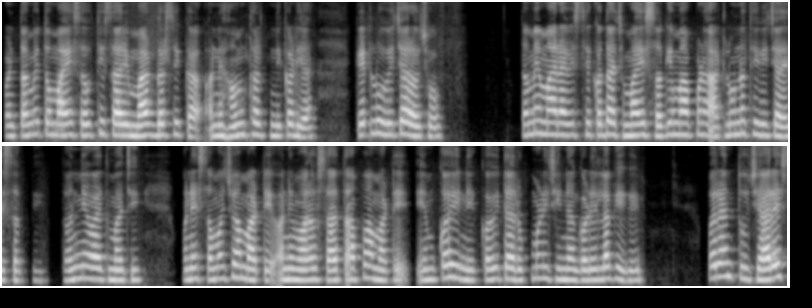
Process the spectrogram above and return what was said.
પણ તમે તો મારી સૌથી સારી માર્ગદર્શિકા અને હમથર્થ નીકળ્યા. કેટલું વિચારો છો? તમે મારા વિશે કદાચ મારી સગીમાં પણ આટલું નથી વિચારી શકતી. ધન્યવાદ માજી. મને સમજવા માટે અને મારો સાથ આપવા માટે એમ કહીને કવિતા રૂકમણીજીના ગળે લાગી ગઈ. પરંતુ જ્યારે જ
